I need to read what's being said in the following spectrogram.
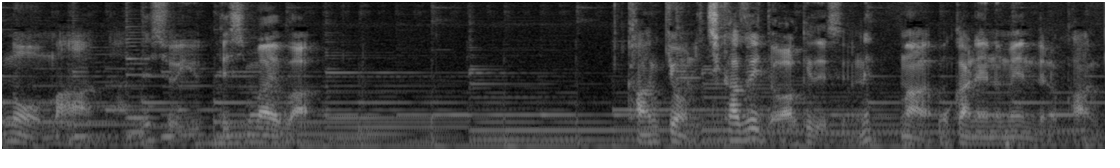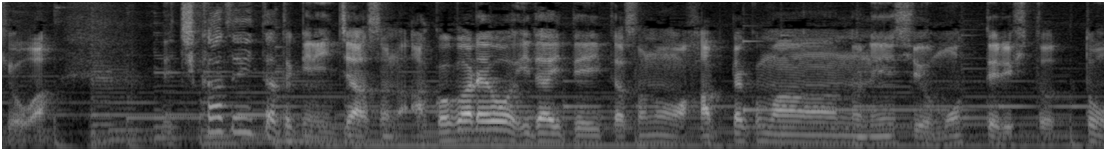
のまあ何でしょう言ってしまえば環境に近づいたわけですよねまあお金の面での環境は。で近づいた時にじゃあその憧れを抱いていたその800万の年収を持ってる人と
